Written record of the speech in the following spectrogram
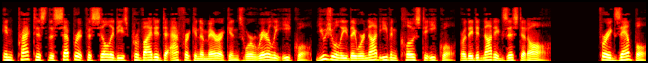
In practice the separate facilities provided to African Americans were rarely equal, usually they were not even close to equal, or they did not exist at all. For example,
